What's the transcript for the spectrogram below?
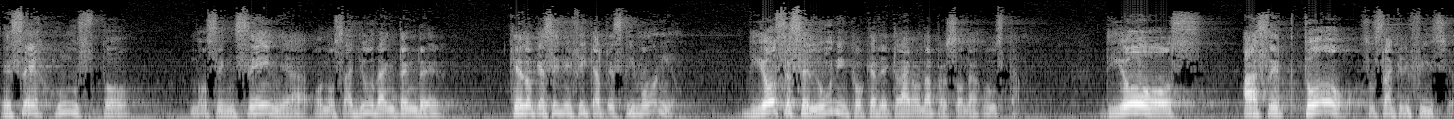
Ese justo nos enseña o nos ayuda a entender qué es lo que significa testimonio. Dios es el único que declara una persona justa. Dios aceptó su sacrificio,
